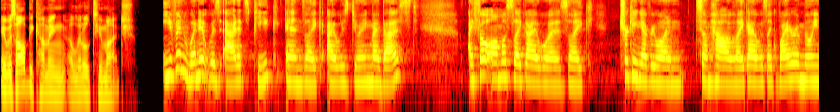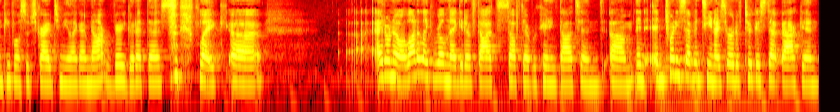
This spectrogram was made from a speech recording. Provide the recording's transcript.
It was all becoming a little too much. Even when it was at its peak and like I was doing my best, I felt almost like I was like tricking everyone somehow. Like I was like, why are a million people subscribed to me? Like I'm not very good at this. like uh I don't know, a lot of like real negative thoughts, self-deprecating thoughts, and um, in, in 2017, I sort of took a step back and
